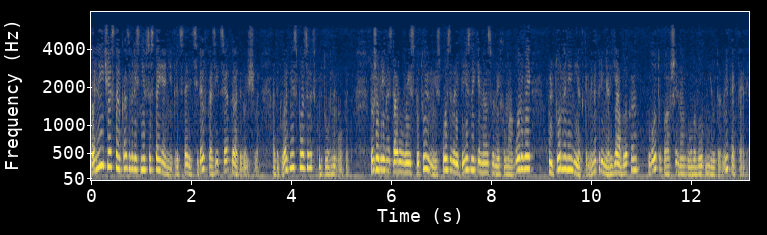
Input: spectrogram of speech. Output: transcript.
больные часто оказывались не в состоянии представить себя в позиции отгадывающего, адекватно использовать культурный опыт. В то же время здоровые испытуемые использовали признаки, названные Холмогоровой культурными метками, например, яблоко, плод, упавший на голову Ньютона и так далее.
